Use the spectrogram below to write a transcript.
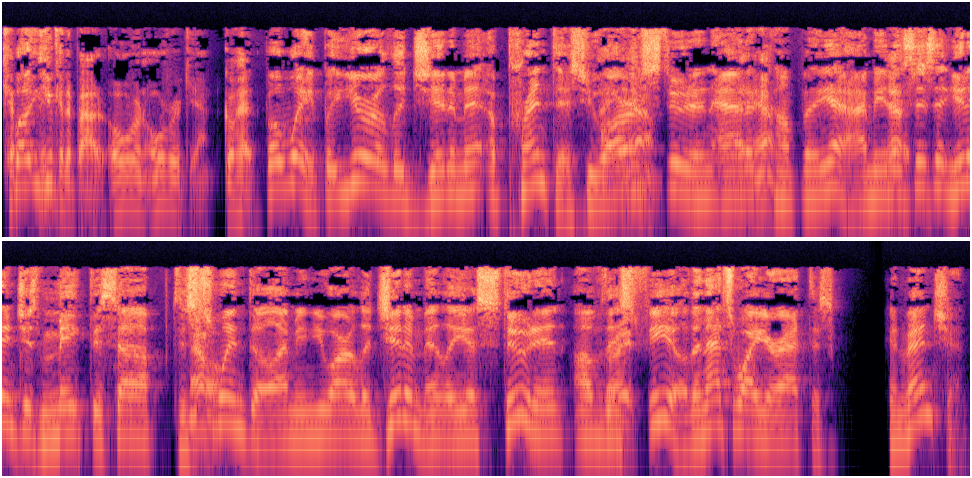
kept Well, you- thinking about it over and over again. Go ahead. But wait, but you're a legitimate apprentice. You I are a student at I a am. company. Yeah. I mean, Yes. this isn't, you didn't just make this up to No. swindle. I mean, you are legitimately a student of this Right. field. And that's why you're at this convention.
